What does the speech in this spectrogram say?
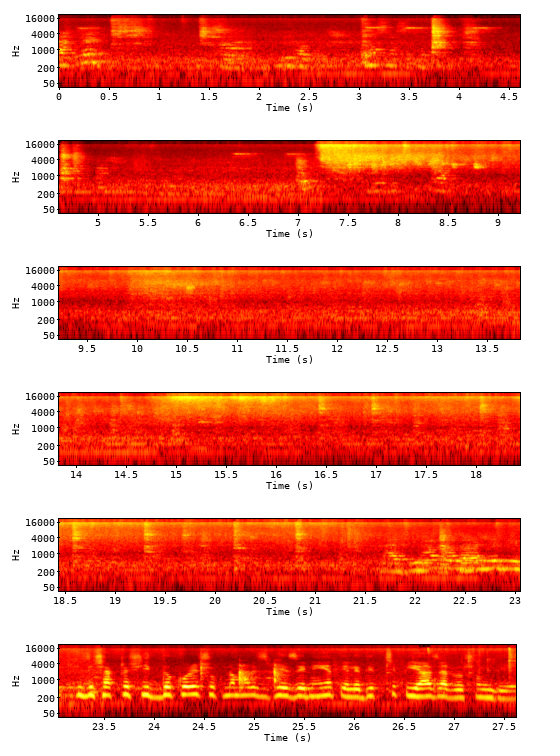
যে শাকটা সিদ্ধ করে শুকনো মরিচ ভেজে নিয়ে তেলে দিচ্ছি পেঁয়াজ আর রসুন দিয়ে।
